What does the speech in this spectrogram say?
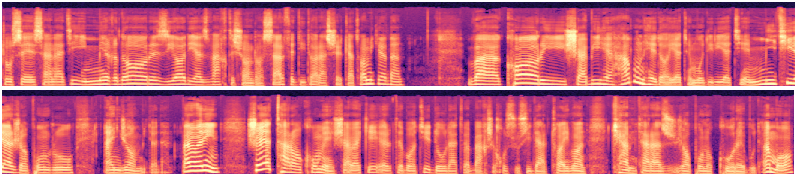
توسعه صنعتی مقدار زیادی از وقتشان را صرف دیدار از شرکت ها می‌کردن و کاری شبیه همون هدایت مدیریتی میتی در ژاپن رو انجام می‌دادن. بنابراین شاید تراکم شبکه ارتباطی دولت و بخش خصوصی در تایوان کمتر از ژاپن و کره بود. اما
